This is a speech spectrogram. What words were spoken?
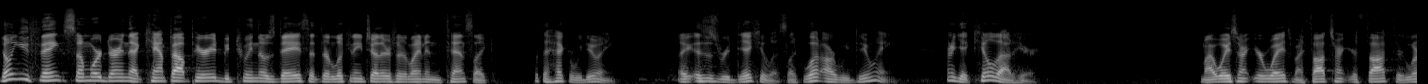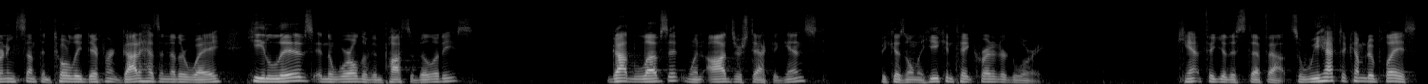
Don't you think somewhere during that camp out period between those days that they're looking at each other as they're laying in the tents, like, what the heck are we doing? Like, this is ridiculous. Like, what are we doing? We're going to get killed out here. My ways aren't your ways. My thoughts aren't your thoughts. They're learning something totally different. God has another way. He lives in the world of impossibilities. God loves it when odds are stacked against because only He can take credit or glory. Can't figure this stuff out. So we have to come to a place,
